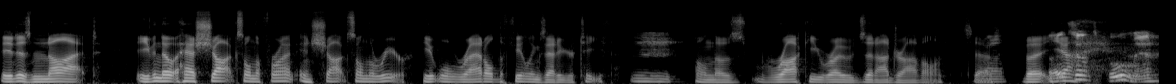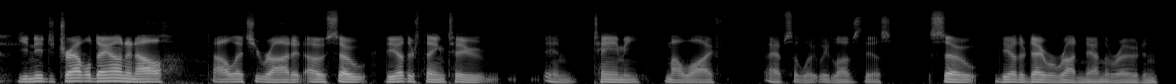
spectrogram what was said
It is not even though it has shocks on the front and shocks on the rear. It will rattle the feelings out of your teeth Mm. on those rocky roads that I drive on. So, Wow. but Well, yeah, That sounds cool, man. you need to travel down and I'll I'll let you ride it. Oh, so the other thing too, and Tammy, my wife, absolutely loves this. So the other day we're riding down the road and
